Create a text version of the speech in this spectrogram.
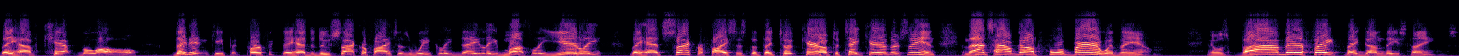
they have kept the law they didn't keep it perfect. They had to do sacrifices weekly, daily, monthly, yearly. They had sacrifices that they took care of to take care of their sin. And that's how God forbear with them. And it was by their faith they done these things.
